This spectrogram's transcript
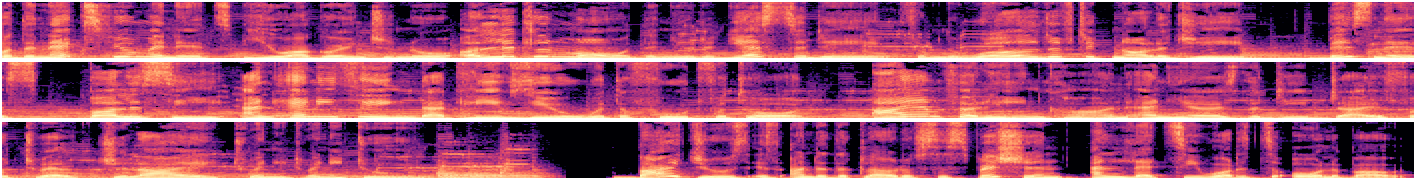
For the next few minutes, you are going to know a little more than you did yesterday from the world of technology, business, policy, and anything that leaves you with a food for thought. I am Farheen Khan, and here is the deep dive for 12th July 2022. Byju's is under the cloud of suspicion, and let's see what it's all about.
